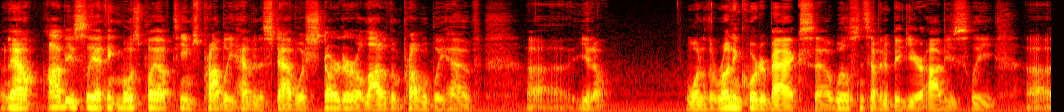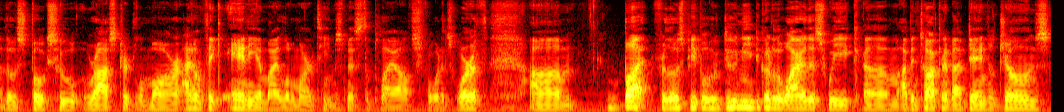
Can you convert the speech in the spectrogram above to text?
Now, obviously, I think most playoff teams probably have an established starter. A lot of them probably have, uh, you know, one of the running quarterbacks. Uh, Wilson's having a big year, obviously. Uh, those folks who rostered Lamar. I don't think any of my Lamar teams missed the playoffs for what it's worth. Um, but for those people who do need to go to the wire this week, um, I've been talking about Daniel Jones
